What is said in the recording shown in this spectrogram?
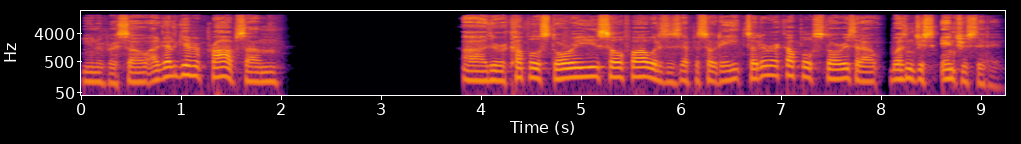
universe. So I got to give it props. Um, uh, there were a couple of stories so far. What is this, episode eight? So there were a couple of stories that I wasn't just interested in.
